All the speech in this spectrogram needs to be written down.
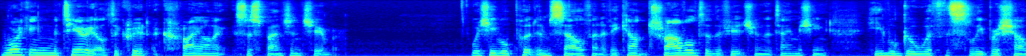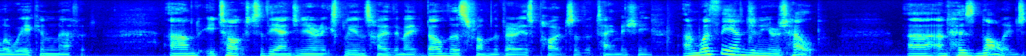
working material to create a cryonic suspension chamber, which he will put himself in. If he can't travel to the future in the time machine, he will go with the sleeper shall awaken method. And he talks to the engineer and explains how they might build this from the various parts of the time machine. And with the engineer's help uh, and his knowledge,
